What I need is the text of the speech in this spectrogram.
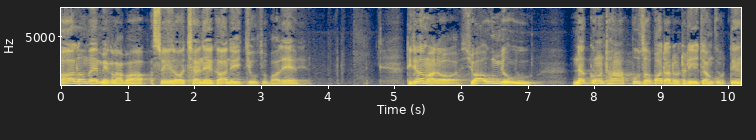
အားလုံးပဲမင်္ဂလာပါအဆွေတော် channel ကနေကြိုဆိုပါရစေဒီတော့မှာတော့ရွာဦးမြို့ဦးနတ်ကွန်ထားပူဇော်ပါတာတော်ဓလေ့အကြောင်းကိုတင်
